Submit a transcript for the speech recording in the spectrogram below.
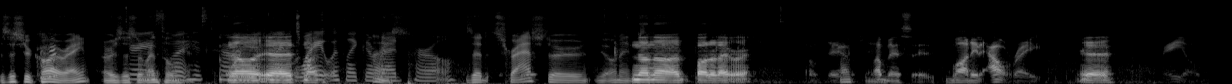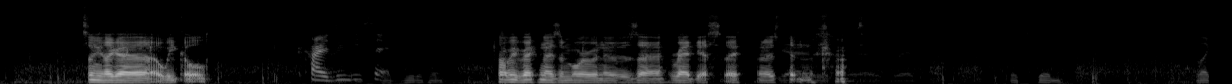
is this your car, right? Or is this a rental? What his car No, looked yeah, like, it's my- white with like a red pearl. Is it scratched or you own it? No, no, I bought it outright. Oh damn. Okay. My man said bought it outright. Yeah, Damn. it's only like a, a week old. This car do be sick. Beautiful. Probably recognized it more when it was uh, red yesterday when I was Yeah, pitting the was, yeah, car. it was red. Looks good. Well,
